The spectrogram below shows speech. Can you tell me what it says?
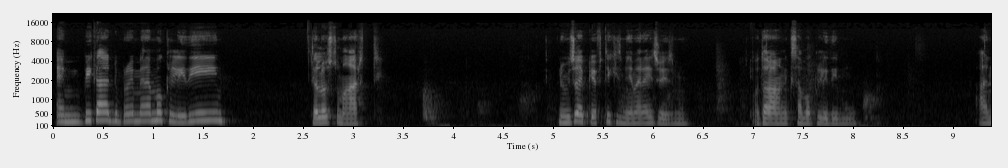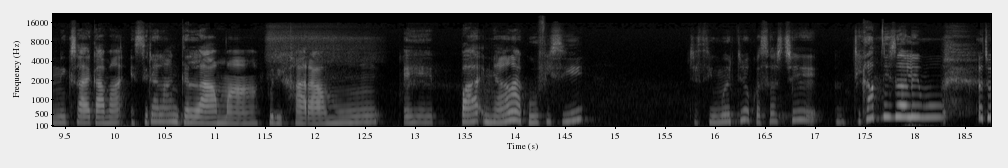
ε, μπήκα την πρώτη μέρα μου κλειδί τέλος του Μάρτη. Νομίζω η πιο ευτυχισμένη μέρα της ζωής μου. Όταν άνοιξα το κλειδί μου. Ανοίξα, έκανα, έστειρα ένα γκλάμα που τη χαρά μου, ε, πα- μια ανακούφιση και θυμούμαι ότι ο Κωστάς και τι κάνεις άλλη μου, ε, του,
